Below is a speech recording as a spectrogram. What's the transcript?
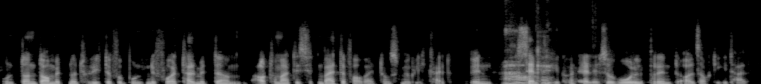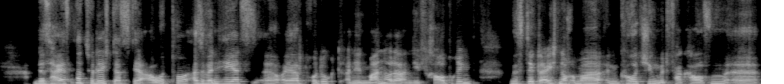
und dann damit natürlich der verbundene Vorteil mit der automatisierten Weiterverarbeitungsmöglichkeit in ah, okay. sämtliche Kanäle, sowohl print als auch digital. Das heißt natürlich, dass der Autor, also wenn ihr jetzt äh, euer Produkt an den Mann oder an die Frau bringt, müsst ihr gleich noch immer ein Coaching mitverkaufen. Äh,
